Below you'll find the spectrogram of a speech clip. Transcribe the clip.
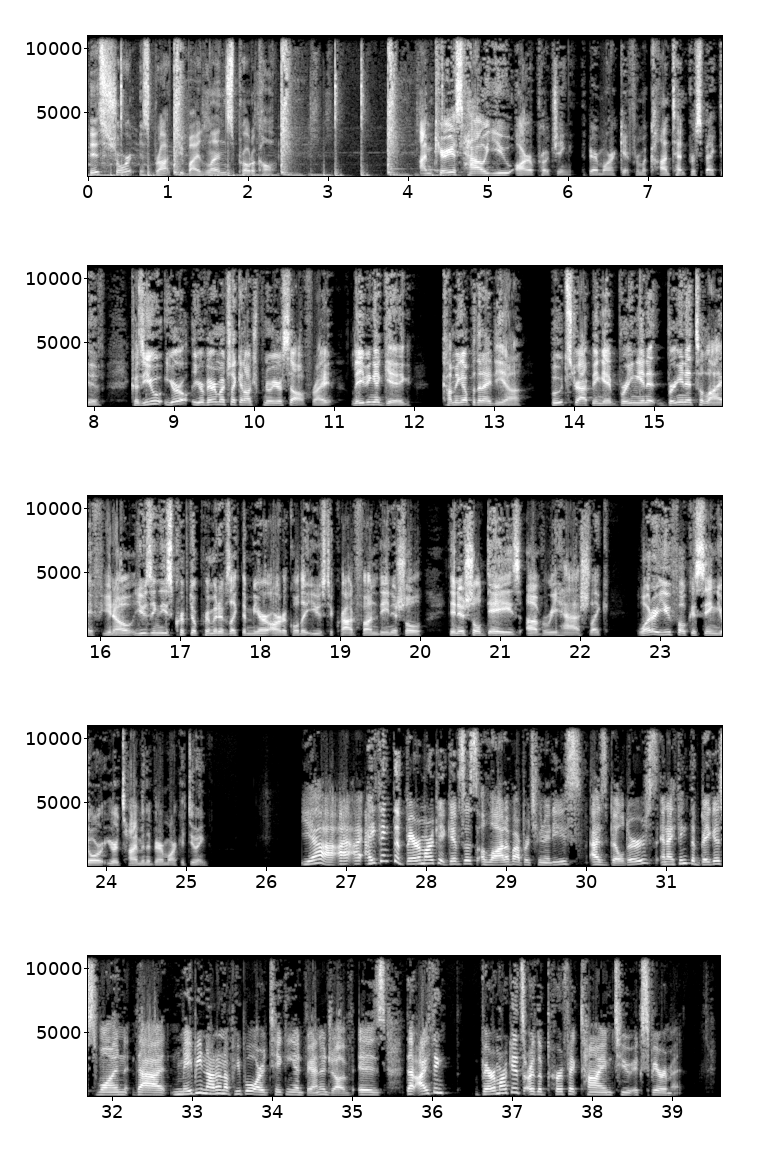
This short is brought to you by Lens Protocol. I'm curious how you are approaching the bear market from a content perspective because you you're you're very much like an entrepreneur yourself, right? Leaving a gig, coming up with an idea, bootstrapping it, bringing it bringing it to life, you know, using these crypto primitives like the mirror article that you used to crowdfund the initial the initial days of rehash. Like what are you focusing your your time in the bear market doing? Yeah, I, I, think the bear market gives us a lot of opportunities as builders. And I think the biggest one that maybe not enough people are taking advantage of is that I think bear markets are the perfect time to experiment.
